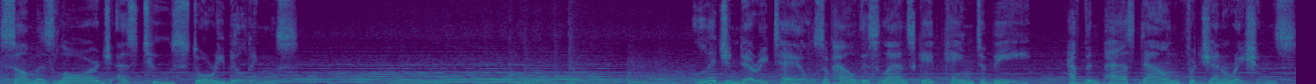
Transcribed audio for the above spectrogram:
some as large as two-story buildings. Legendary tales of how this landscape came to be have been passed down for generations.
